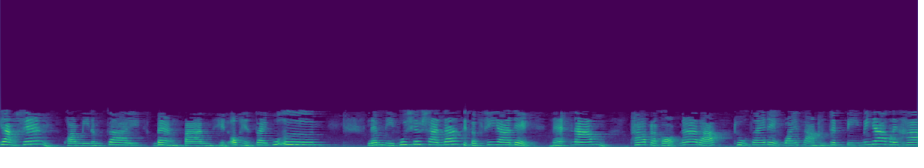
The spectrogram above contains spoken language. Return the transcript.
อย่างเช่น ความมีน้ำใจ แบ่งปัน เห็นอกเห็นใจผู้อื่น เล่มนี้ผู้เชี่ยวชาญด้านจิตวิทยาเด็ก แนะนำภาพประกอบน่ารัก ถูกใจเด็กวัย 3-7 ปีไม่ยากเลยค่ะ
